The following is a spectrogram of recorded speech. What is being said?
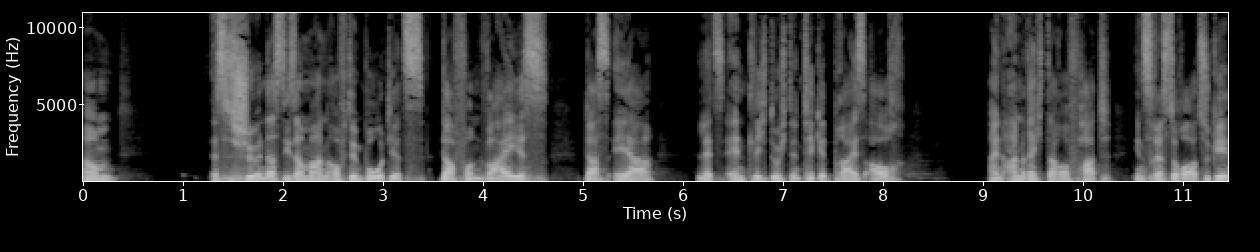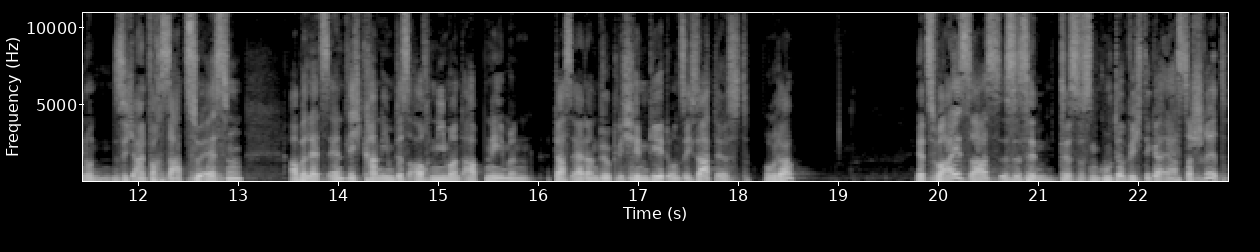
Ähm, es ist schön, dass dieser Mann auf dem Boot jetzt davon weiß, dass er letztendlich durch den Ticketpreis auch ein Anrecht darauf hat, ins Restaurant zu gehen und sich einfach satt zu essen. Aber letztendlich kann ihm das auch niemand abnehmen, dass er dann wirklich hingeht und sich satt isst, oder? Jetzt weiß das, es ist ein, das ist ein guter, wichtiger erster Schritt.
